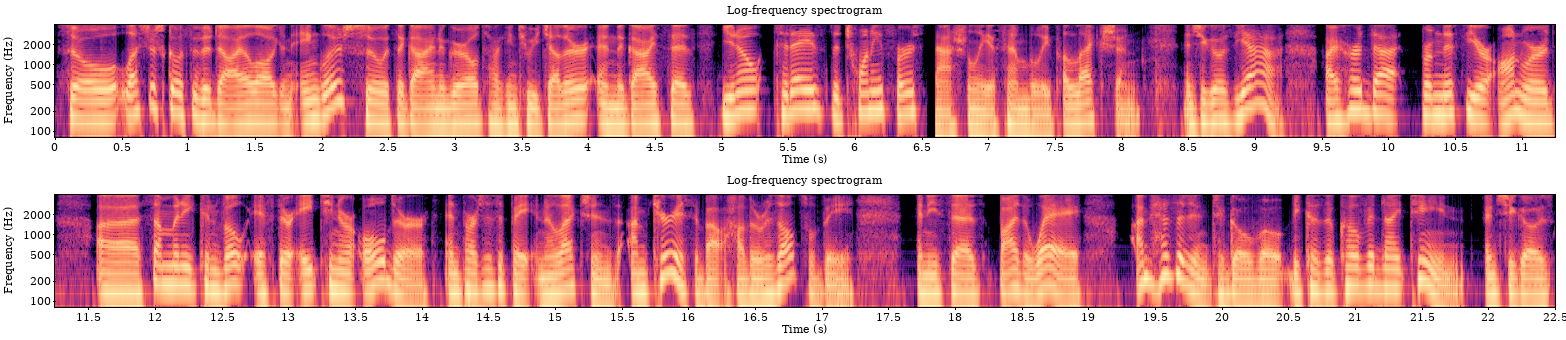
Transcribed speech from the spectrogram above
So let's just go through the dialogue in English. So it's a guy and a girl talking to each other, and the guy says, "You know, today's the 21st National Assembly election," and she goes, "Yeah, I heard that from this year onward, uh, somebody can vote if they're 18 or older and participate in elections. I'm curious about how the results will be." And he says, "By the way." I'm hesitant to go vote because of COVID 19. And she goes,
